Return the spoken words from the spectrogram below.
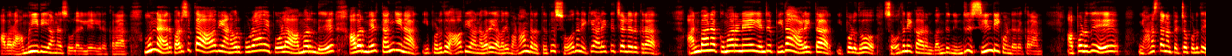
அவர் அமைதியான சூழலிலே இருக்கிறார். முன்னர் பரிசுத்த ஆவியானவர் புறாவை போல அமர்ந்து அவர் மேல் தங்கினார். இப்பொழுது ஆவியானவரை அவரை வனாந்தரத்திற்கு சோதனைக்கு அழைத்து செல்லிருக்கிறார். அன்பான குமாரனே என்று பிதா அழைத்தார். இப்பொழுதோ சோதனைக்காரன் வந்து நின்று சீண்டி கொண்டிருக்கிறான். அப்பொழுது ஞானஸ்தானம் பெற்ற பொழுது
